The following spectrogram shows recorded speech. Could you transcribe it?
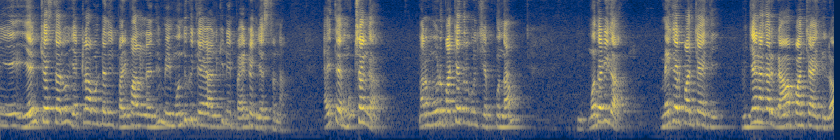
ఏ- ఏం చేస్తారు ఎట్లా ఉంటుంది పరిపాలన అనేది మీ ముందుకు చేయడానికి నేను ప్రయత్నం చేస్తున్నా. అయితే ముఖ్యంగా మనం మూడు పంచాయతీల గురించి చెప్పుకుందాం. మొదటిగా మేజర్ పంచాయతీ విజయనగర్ గ్రామ పంచాయతీలో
